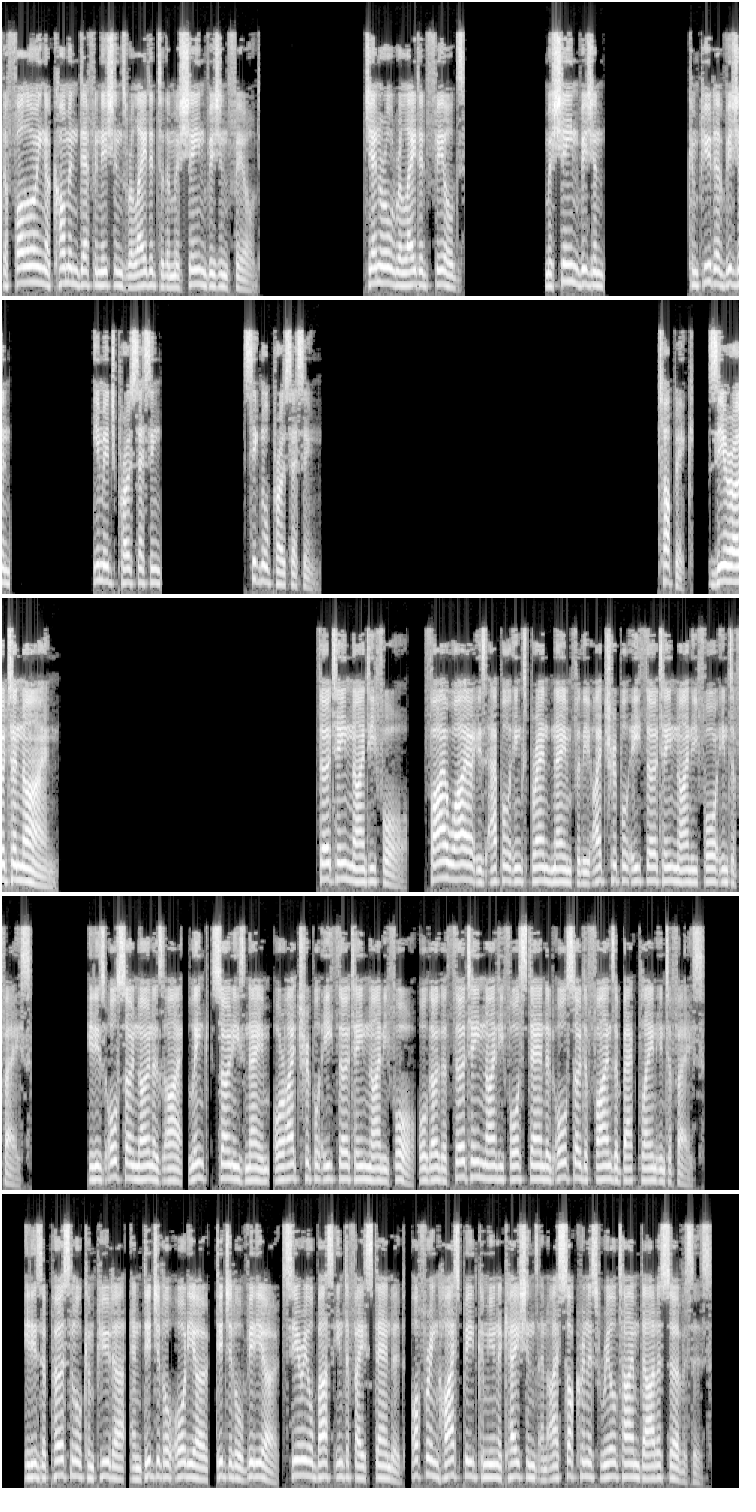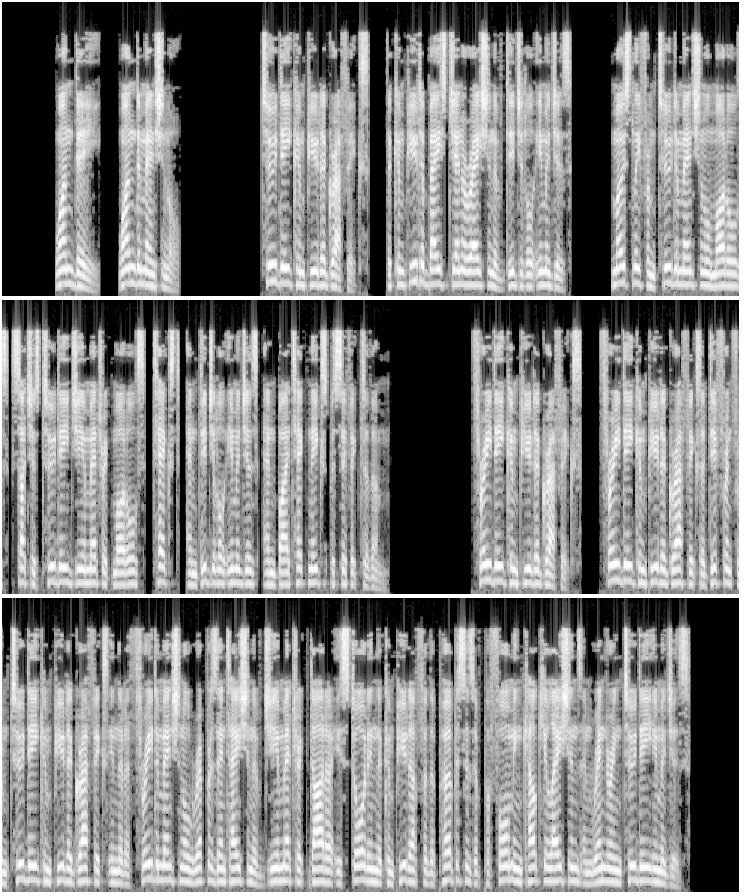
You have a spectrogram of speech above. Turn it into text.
The following are common definitions related to the machine vision field. General related fields Machine vision Computer vision Image processing Signal processing. Topic 0 to 9 1394 FireWire is Apple Inc.'s brand name for the IEEE 1394 interface. It is also known as I-Link Sony's name or IEEE 1394 although the 1394 standard also defines a backplane interface. It is a personal computer and digital audio, digital video serial bus interface standard, offering high-speed communications and isochronous real-time data services. 1D one-dimensional 2D computer graphics. The computer-based generation of digital images mostly from two-dimensional models such as 2D geometric models, text, and digital images and by techniques specific to them. 3D computer graphics 3D computer graphics are different from 2D computer graphics in that a three-dimensional representation of geometric data is stored in the computer for the purposes of performing calculations and rendering 2D images.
